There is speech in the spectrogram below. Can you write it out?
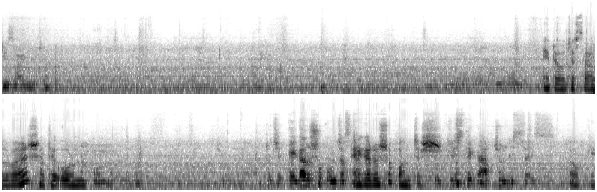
ডিজাইন এটা। এটা হচ্ছে সালোয়ার সাথে ওড়না। এগারোশো পঞ্চাশ এগারোশো পঞ্চাশ। থেকে আটচল্লিশ সাইজ ওকে।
